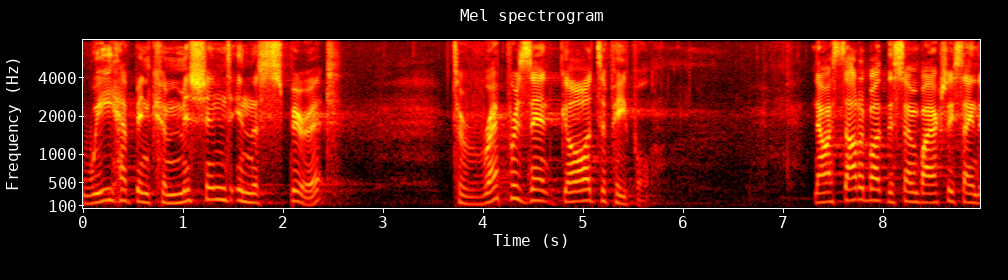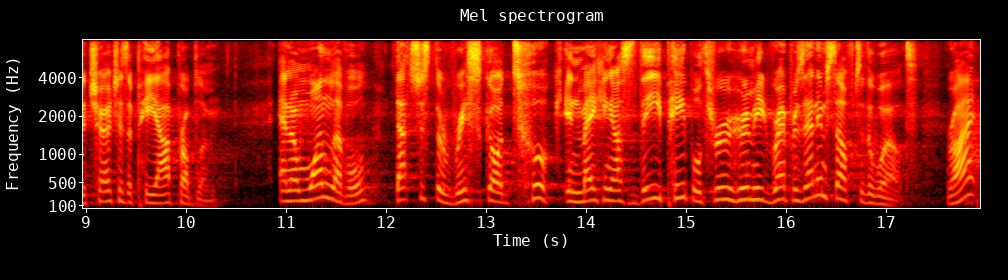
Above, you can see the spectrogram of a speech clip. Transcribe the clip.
we have been commissioned in the Spirit to represent God to people. Now, I started this sermon by actually saying the church is a PR problem. And on one level, that's just the risk God took in making us the people through whom He'd represent Himself to the world, right?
